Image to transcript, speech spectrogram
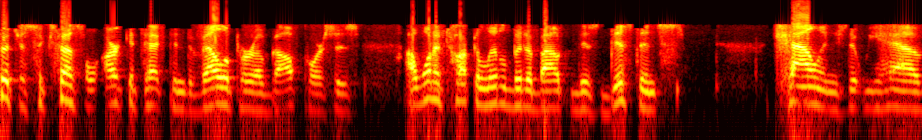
such a successful architect and developer of golf courses, I want to talk a little bit about this distance challenge that we have,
